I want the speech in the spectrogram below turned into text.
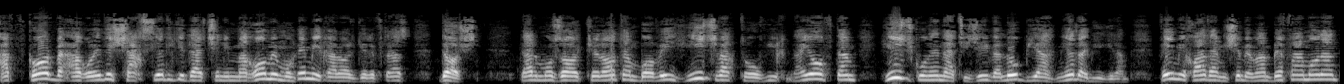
افکار و عقاید شخصیتی که در چنین مقام مهمی قرار گرفته است داشت. در مذاکراتم با وی هیچ وقت توفیق نیافتم هیچ گونه نتیجه ولو بی اهمیت بگیرم وی می‌خواهد همیشه به من بفهمانند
